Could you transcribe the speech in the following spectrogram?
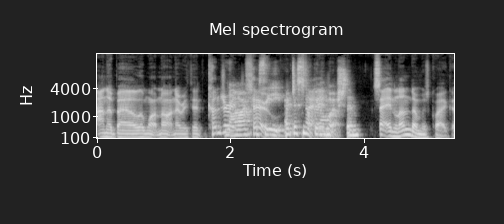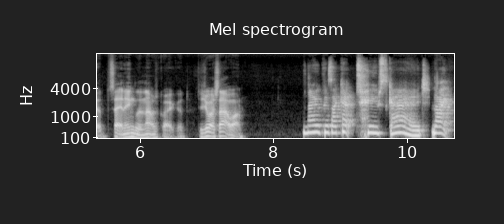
Annabelle, and whatnot, and everything. Conjuring No, I've two, see, I've just not going to watch them. set in London was quite good. Set in England, that was quite good. Did you watch that one? No, because I get too scared. Like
